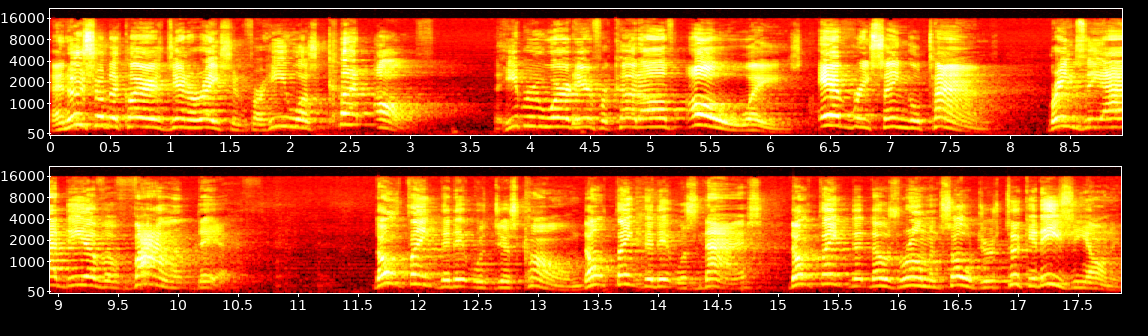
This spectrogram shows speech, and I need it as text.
And who shall declare his generation? For he was cut off. The Hebrew word here for cut off, always, every single time, brings the idea of a violent death. Don't think that it was just calm. Don't think that it was nice. Don't think that those Roman soldiers took it easy on him.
